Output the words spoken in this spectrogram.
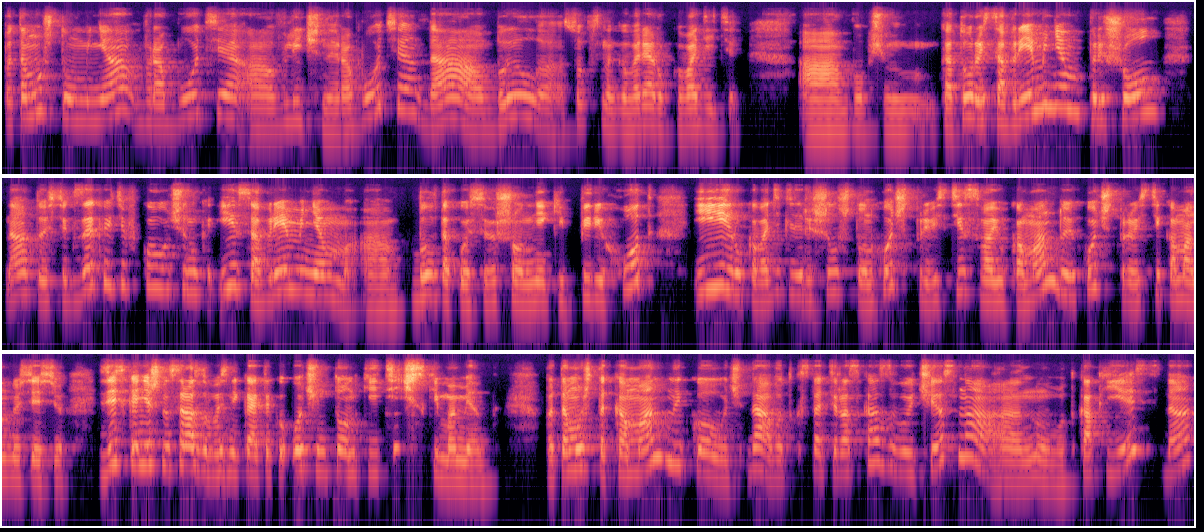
потому что у меня в работе, а, в личной работе, да, был, собственно говоря, руководитель, а, в общем, который со временем пришел, да, то есть executive коучинг, и со временем а, был такой совершен некий переход, и руководитель решил, что он хочет привести свою команду и хочет провести командную сессию. Здесь, конечно, сразу возникает такой очень тонкий этический момент, потому что командный коуч, да, вот, кстати, рассказываю честно, ну, вот как есть, да, а,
